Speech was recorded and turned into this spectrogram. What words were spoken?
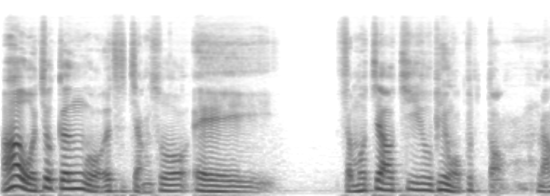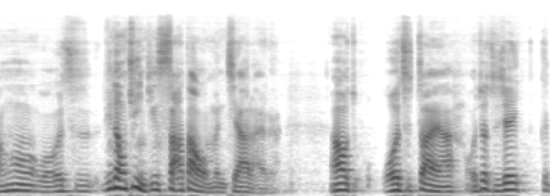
然后我就跟我儿子讲说，诶。什么叫纪录片？我不懂。然后我儿子林龙俊已经杀到我们家来了，然后我儿子在啊，我就直接跟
